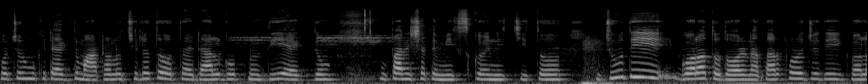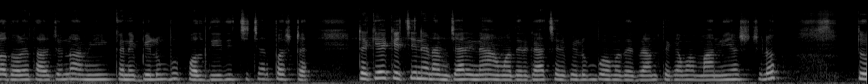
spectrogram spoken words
কচুরমুখিটা একদম আঠালো ছিল তো, তাই ডাল গোটনো দিয়ে একদম পানির সাথে মিক্স করে নিচ্ছি। তো যদি গলা তো ধরে না তারপরে যদি গলা ধরে, তার জন্য আমি এখানে বেলুম্বু ফল দিয়ে দিচ্ছি চার পাঁচটা এটা কে কে চেনেন আমি জানি না, আমাদের গাছের বেলুম্বু আমাদের গ্রাম থেকে আমার মা নিয়ে আসছিল। তো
